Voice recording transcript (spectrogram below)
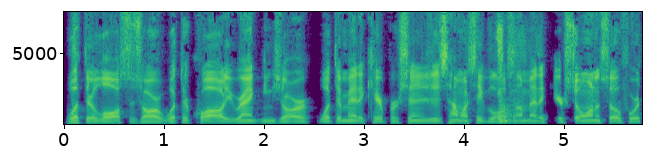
what their losses are, what their quality rankings are, what their Medicare percentages, how much they've lost on Medicare, so on and so forth,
